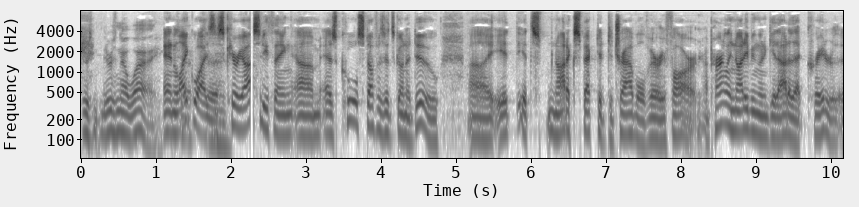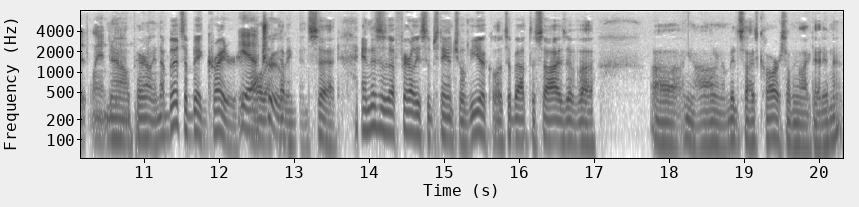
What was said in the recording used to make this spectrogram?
There's, there's no way. And But, likewise, uh, this curiosity thing, um, as cool stuff as it's going to do, uh, it it's not expected to travel very far. Apparently, not even going to get out of that crater that it landed. No, in. apparently not. But it's a big crater. Yeah, all that true. having been said, and this is a fairly substantial vehicle. It's about the size of a, uh, you know, I don't know, mid-sized car or something like that, isn't it?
